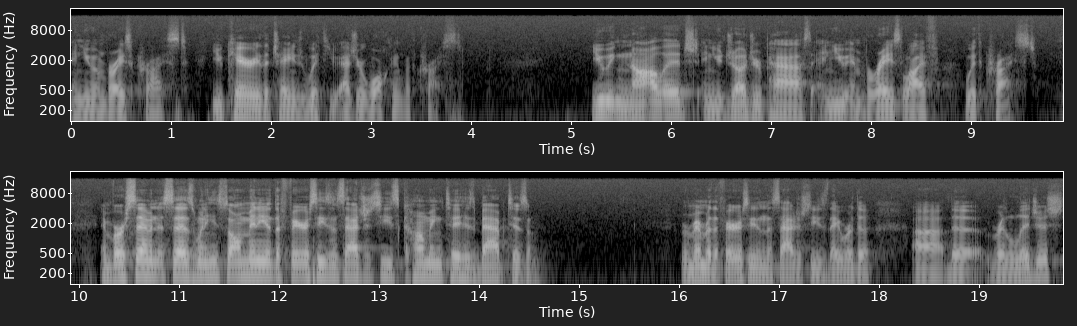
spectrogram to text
and you embrace Christ. You carry the change with you as you're walking with Christ. You acknowledge and you judge your past and you embrace life with Christ. In verse 7, it says, When he saw many of the Pharisees and Sadducees coming to his baptism. Remember, the Pharisees and the Sadducees, they were the, uh, the religious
